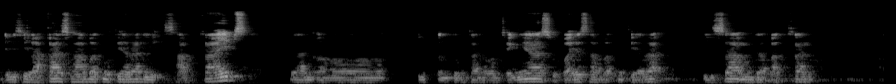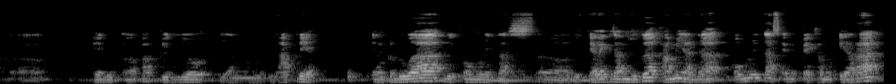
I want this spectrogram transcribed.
Jadi silakan sahabat Mutiara di subscribe dan uh, dipentung tanda loncengnya supaya sahabat Mutiara bisa mendapatkan uh, apa, video yang lebih update. Yang kedua di komunitas uh, di Telegram juga kami ada komunitas NPK Mutiara.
